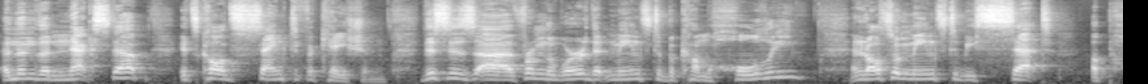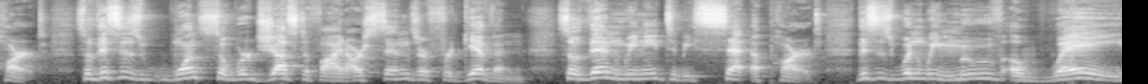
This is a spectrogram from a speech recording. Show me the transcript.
And then the next step, it's called sanctification. This is uh, from the word that means to become holy, and it also means to be set apart. So this is once so we're justified, our sins are forgiven. So then we need to be set apart. This is when we move away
